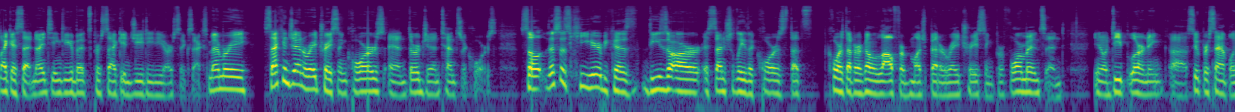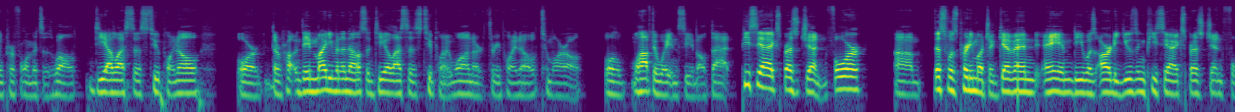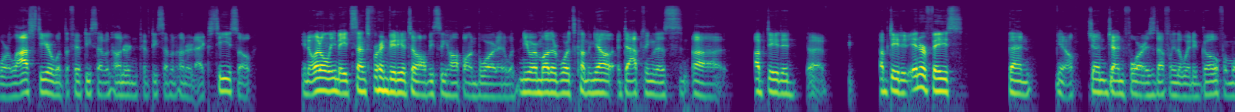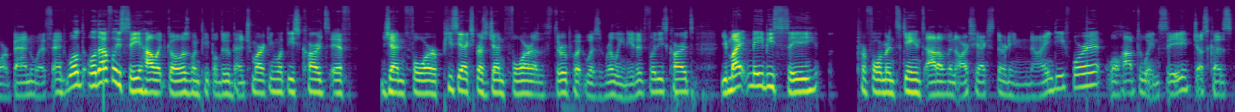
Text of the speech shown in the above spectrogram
like I said, 19 gigabits per second GDDR6X memory, second gen ray tracing cores, and third gen tensor cores. So this is key here because these are essentially the cores that's cores that are going to allow for much better ray tracing performance and you know deep learning, uh, super sampling performance as well. DLSS 2.0, or they might even announce a DLSS 2.1 or 3.0 tomorrow. We'll we'll have to wait and see about that. PCI Express Gen 4 um, this was pretty much a given. AMD was already using PCI Express Gen 4 last year with the 5700 and 5700 XT, so you know it only made sense for Nvidia to obviously hop on board. And with newer motherboards coming out, adapting this uh, updated uh, updated interface, then you know Gen Gen 4 is definitely the way to go for more bandwidth. And we'll we'll definitely see how it goes when people do benchmarking with these cards if Gen 4, PCI Express Gen 4, the throughput was really needed for these cards. You might maybe see performance gains out of an RTX 3090 for it. We'll have to wait and see just because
